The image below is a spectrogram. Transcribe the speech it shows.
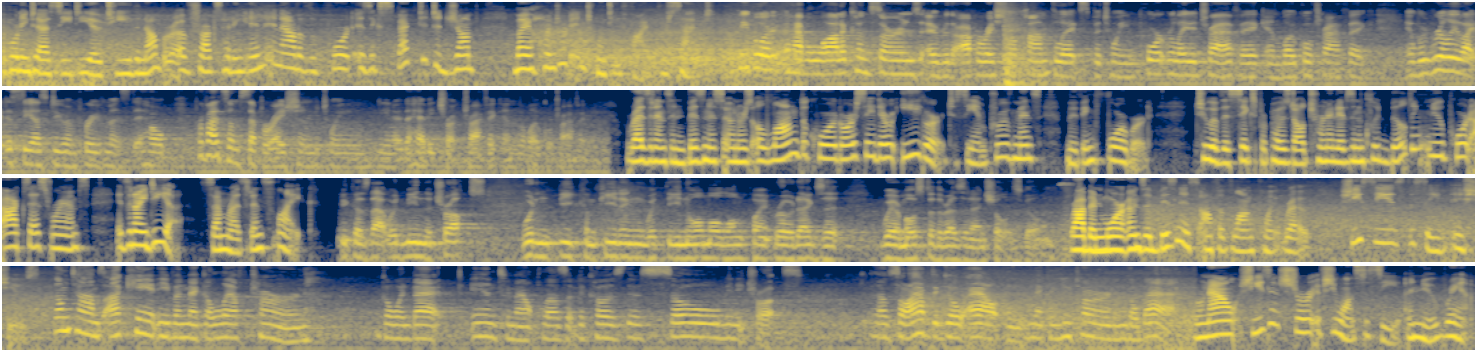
According to SCDOT, the number of trucks heading in and out of the port is expected to jump by 125%. People are, have a lot of concerns over the operational conflicts between port related traffic and local traffic, and we really like to see us do improvements that help provide some separation between you know, the heavy truck traffic and the local traffic. Residents and business owners along the corridor say they're eager to see improvements moving forward. Two of the six proposed alternatives include building new port access ramps. It's an idea some residents like. Because that would mean the trucks wouldn't be competing with the normal Long Point Road exit where most of the residential is going. Robin Moore owns a business off of Long Point Road. She sees the same issues. Sometimes I can't even make a left turn going back into Mount Pleasant because there's so many trucks. Uh, so I have to go out and make a U-turn and go back. For now, she isn't sure if she wants to see a new ramp.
